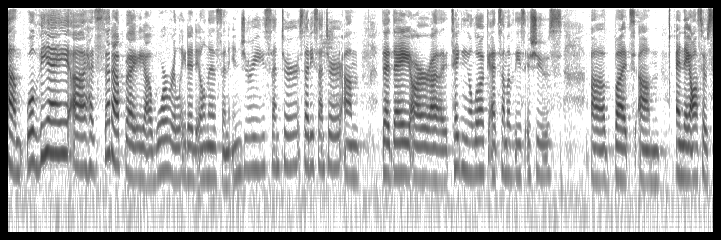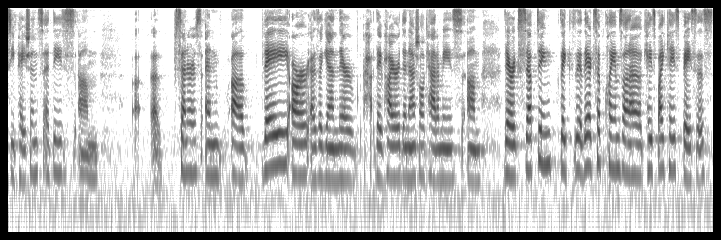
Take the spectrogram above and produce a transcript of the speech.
Um, well, VA uh, has set up a, a, war-related illness and injury center, study center, um, that they are uh, taking a look at some of these issues, uh, but um, and they also see patients at these um, uh, uh, centers and uh, they are, as again, they're, they've hired the national academies. Um, they're accepting, they, they accept claims on a case by case basis.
